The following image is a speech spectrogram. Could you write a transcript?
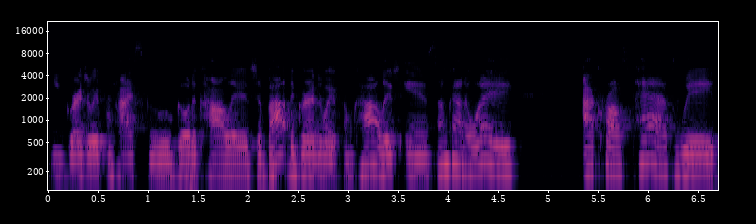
you graduate from high school, go to college, about to graduate from college, and some kind of way, I cross paths with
